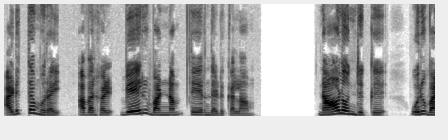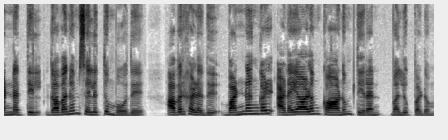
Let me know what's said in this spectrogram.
அடுத்த முறை அவர்கள் வேறு வண்ணம் தேர்ந்தெடுக்கலாம். நாளொன்றுக்கு ஒரு வண்ணத்தில் கவனம் செலுத்தும்போது அவர்களது வண்ணங்கள் அடையாளம் காணும் திறன் வலுப்படும்.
